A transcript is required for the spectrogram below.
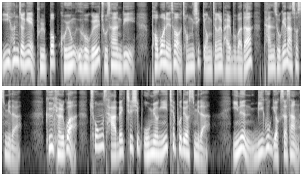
이 현장의 불법 고용 의혹을 조사한 뒤 법원에서 정식 영장을 발부받아 단속에 나섰습니다. 그 결과 총 475명이 체포되었습니다. 이는 미국 역사상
